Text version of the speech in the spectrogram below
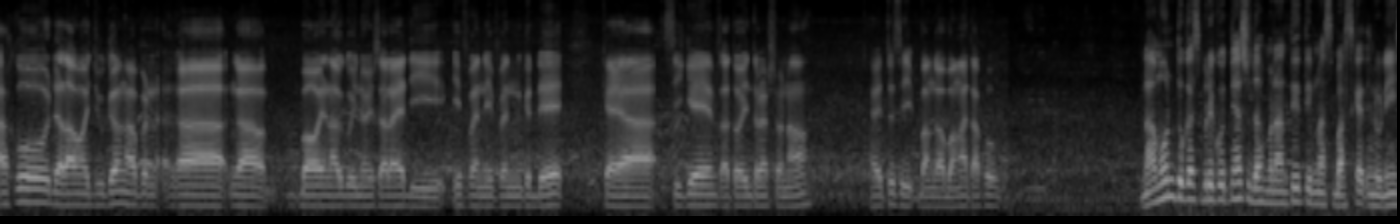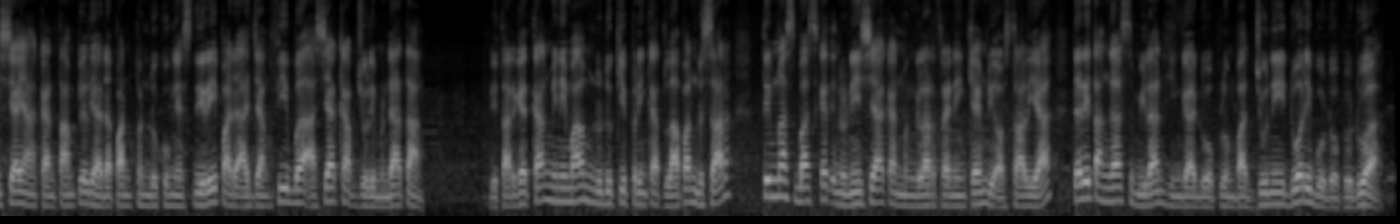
aku udah lama juga nggak pernah nggak bawain lagu Indonesia Raya di event-event gede kayak SEA Games atau internasional. Nah, itu sih bangga banget aku. Namun tugas berikutnya sudah menanti timnas basket Indonesia yang akan tampil di hadapan pendukungnya sendiri pada ajang FIBA Asia Cup Juli mendatang. Ditargetkan minimal menduduki peringkat 8 besar, timnas basket Indonesia akan menggelar training camp di Australia dari tanggal 9 hingga 24 Juni 2022.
